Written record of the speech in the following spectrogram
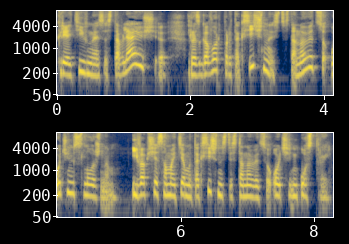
креативная составляющая, разговор про токсичность становится очень сложным. И вообще сама тема токсичности становится очень острой.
